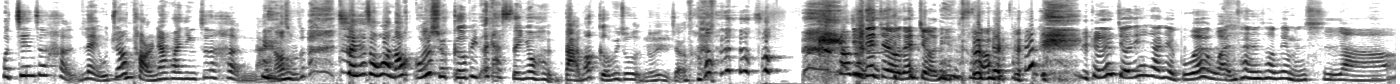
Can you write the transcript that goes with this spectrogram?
我今天真的很累，我觉得要讨人家欢心真的很难。”然后什么说，这两天说话，然后我就觉得隔壁，而且声音又很大，然后隔壁桌的人都一直这样。他酒店觉得我在酒店上，可是酒店小姐不会晚餐的时候给你们吃啊。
